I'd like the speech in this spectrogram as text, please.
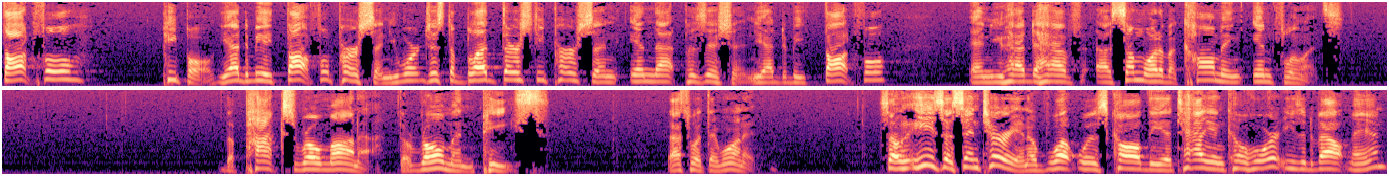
thoughtful, people. You had to be a thoughtful person. You weren't just a bloodthirsty person in that position. You had to be thoughtful and you had to have uh, somewhat of a calming influence. The Pax Romana, the Roman peace. That's what they wanted. So he's a centurion of what was called the Italian cohort. He's a devout man.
